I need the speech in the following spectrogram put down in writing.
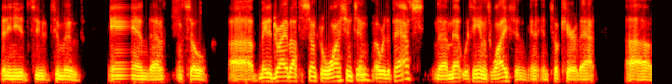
that he needed to to move, and uh, so uh, made a drive out to Central Washington over the pass. Uh, met with he and his wife and, and, and took care of that. Uh,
